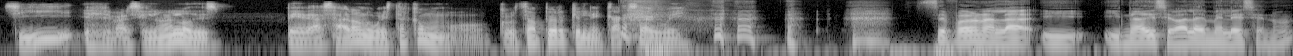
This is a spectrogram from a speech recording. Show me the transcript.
Sí, el Barcelona lo despedazaron, güey. Está como, está peor que el Necaxa, güey. Se fueron a la. Y, y nadie se va a la MLS, ¿no?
